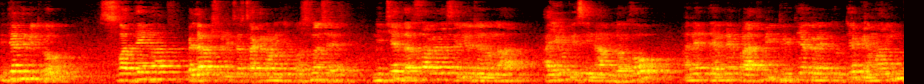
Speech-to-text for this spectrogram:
વિદ્યાર્થી મિત્રો, સ્વાધ્યાયના પહેલા પ્રશ્નની ચર્ચા કરવાની જે પ્રશ્ન છે, નીચે દર્શાવેલા સંયોજનોના આઈયુપીસી નામ લખો અને તેમને પ્રાથમિક, દ્વિતીયક અને તૃતીયક એમાઇન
